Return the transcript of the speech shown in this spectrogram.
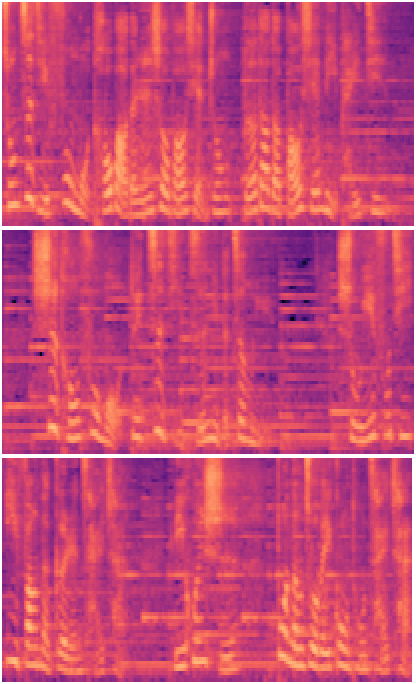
从自己父母投保的人寿保险中得到的保险理赔金，视同父母对自己子女的赠与。属于夫妻一方的个人财产，离婚时不能作为共同财产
